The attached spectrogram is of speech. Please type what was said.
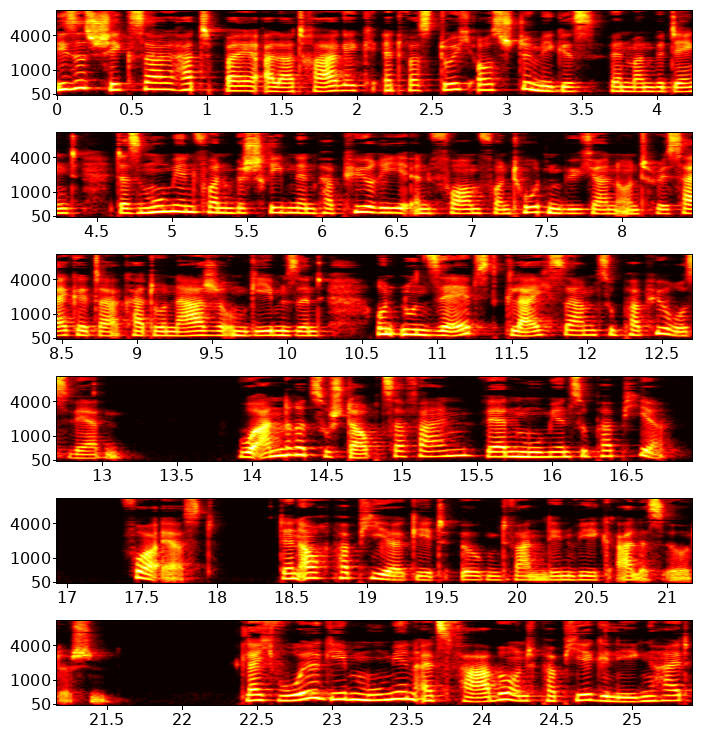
Dieses Schicksal hat bei aller Tragik etwas durchaus Stimmiges, wenn man bedenkt, dass Mumien von beschriebenen Papyri in Form von Totenbüchern und recycelter Kartonage umgeben sind und nun selbst gleichsam zu Papyrus werden. Wo andere zu Staub zerfallen, werden Mumien zu Papier. Vorerst. Denn auch Papier geht irgendwann den Weg alles Irdischen. Gleichwohl geben Mumien als Farbe und Papier Gelegenheit,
